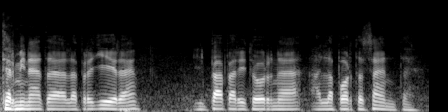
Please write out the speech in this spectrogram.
Terminata la preghiera, il Papa ritorna alla Porta Santa.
